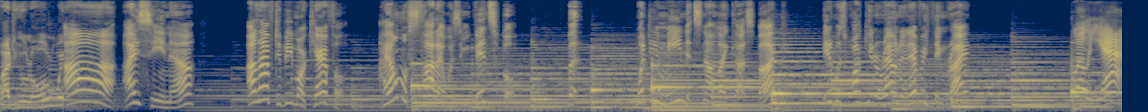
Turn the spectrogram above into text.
But you'll always. Ah, I see now. I'll have to be more careful. I almost thought I was invincible. But what do you mean it's not like us, Buck? It was walking around and everything, right? Well, yeah,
